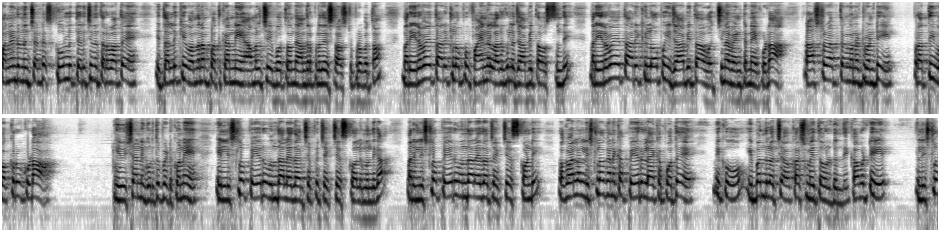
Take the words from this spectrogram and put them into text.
పన్నెండు నుంచి అంటే స్కూళ్ళు తెరిచిన తర్వాతే ఈ తల్లికి వందనం పథకాన్ని అమలు చేయబోతోంది ఆంధ్రప్రదేశ్ రాష్ట్ర ప్రభుత్వం. మరి ఇరవై తారీఖు లోపు ఫైనల్ అర్హుల జాబితా వస్తుంది. మరి ఇరవై తారీఖు లోపు ఈ జాబితా వచ్చిన వెంటనే కూడా రాష్ట్ర వ్యాప్తంగా ఉన్నటువంటి ప్రతి ఒక్కరూ కూడా ఈ విషయాన్ని గుర్తుపెట్టుకొని ఈ లిస్ట్లో పేరు ఉందా లేదా అని చెప్పి చెక్ చేసుకోవాలి ముందుగా. మరి లిస్ట్లో పేరు ఉందా లేదా చెక్ చేసుకోండి. ఒకవేళ లిస్ట్లో కనుక పేరు లేకపోతే మీకు ఇబ్బందులు వచ్చే అవకాశం అయితే ఉంటుంది. కాబట్టి ఈ లిస్ట్లో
